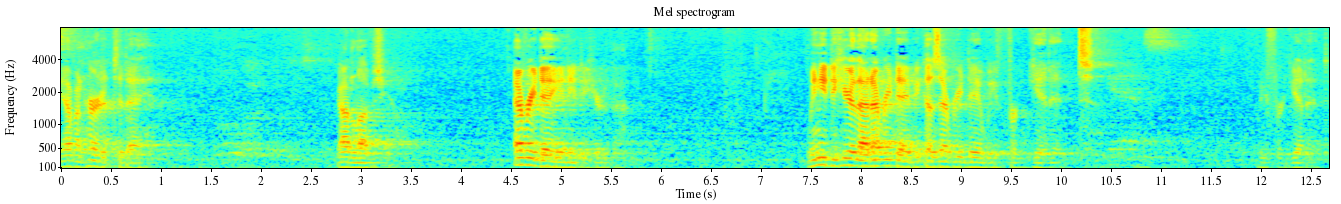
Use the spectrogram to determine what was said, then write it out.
You haven't heard it today. God loves you. Every day you need to hear that. We need to hear that every day because every day we forget it. We forget it.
